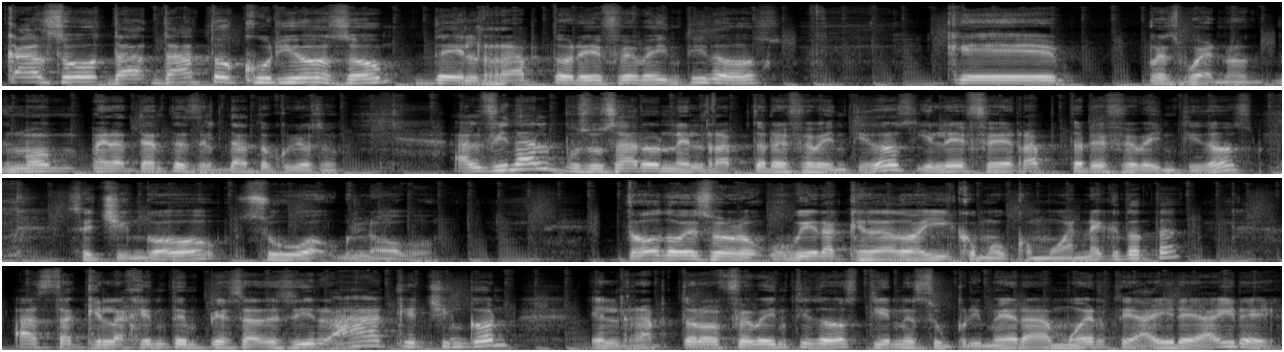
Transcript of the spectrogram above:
Caso, dato curioso del Raptor F-22. Que, pues bueno, no, espérate, antes del dato curioso. Al final, pues usaron el Raptor F-22 y el F Raptor F-22 se chingó su globo. Todo eso hubiera quedado ahí como, como anécdota. Hasta que la gente empieza a decir, ah, qué chingón. El Raptor F-22 tiene su primera muerte aire-aire.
